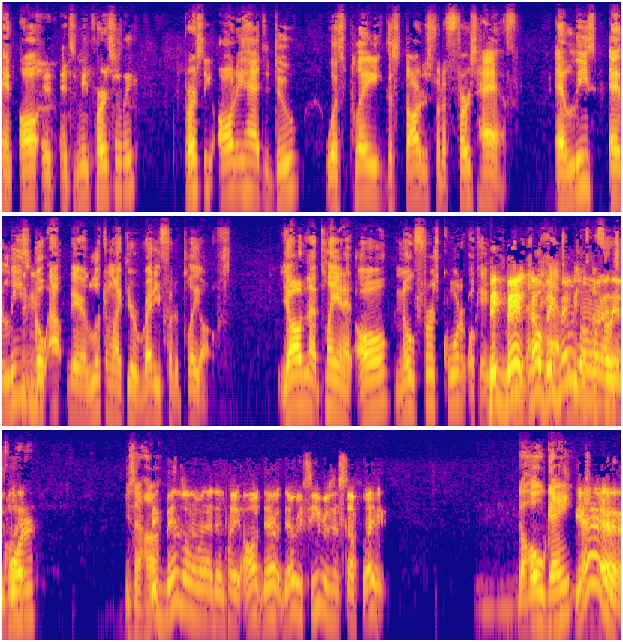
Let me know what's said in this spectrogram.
And all and, and to me personally, personally, all they had to do was play the starters for the first half. At least, at least Mhm. go out there looking like you're ready for the playoffs. Y'all not playing at all. No first quarter. Okay, Big Ben- no, Big half, Ben was the only one that first didn't play. quarter. You said, huh? Big Ben's the only one that didn't play. All their their receivers and stuff played. the whole game. Yeah,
